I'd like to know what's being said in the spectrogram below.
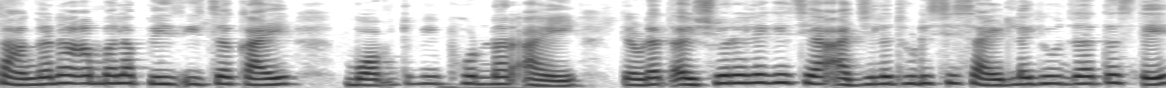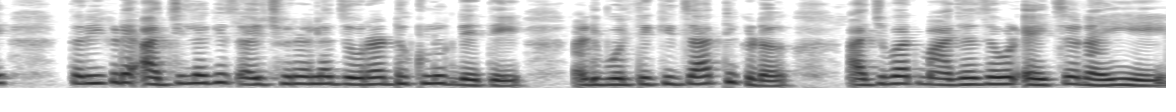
सांगा ना आम्हाला प्लीज हिचं काय बॉम्ब तुम्ही फोडणार आहे. तेवढ्यात ऐश्वर्या लगेच या आजीला थोडीशी साईडला घेऊन जात असते. तर इकडे आजी लगेच ऐश्वर्याला जोरात ढकलून देते आणि बोलते की जा तिकडं. अजिबात माझ्याजवळ यायचं नाही आहे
